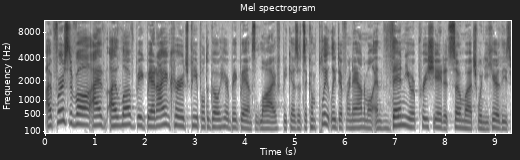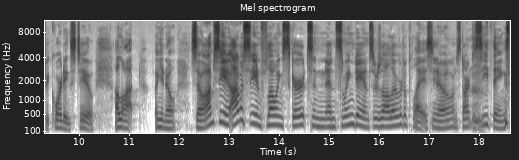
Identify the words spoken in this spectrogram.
I, first of all, I I love big band. I encourage people to go hear big bands live because it's a completely different animal, and then you appreciate it so much when you hear these recordings too, a lot. You know, so I'm seeing. I was seeing flowing skirts and, and swing dancers all over the place. You know, I'm starting to see things.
